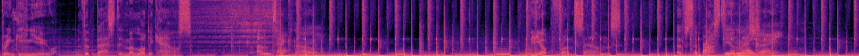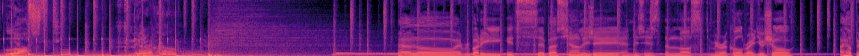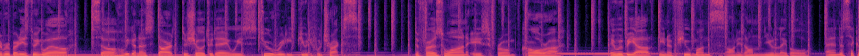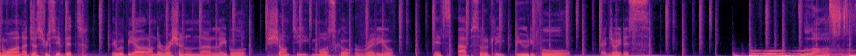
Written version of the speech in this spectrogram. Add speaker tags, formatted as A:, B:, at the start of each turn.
A: bringing you the best in melodic house and techno. The upfront sounds of Sebastian Leger. Lost. Miracle.
B: Hello, everybody. It's Sebastian Leger, and this is the Lost Miracle radio show. I hope everybody is doing well. So, we're gonna start the show today with two really beautiful tracks. The first one is from Cora. It will be out in a few months on his own new label. And the second one, I just received it. It will be out on the Russian uh, label Shanti Moscow Radio. It's absolutely beautiful. Enjoy this.
A: Lost.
